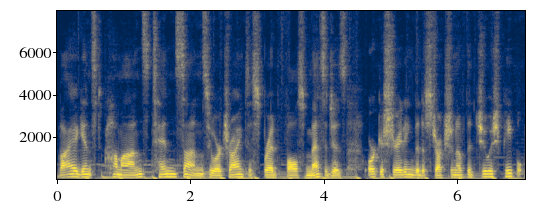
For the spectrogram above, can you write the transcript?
vie against Haman's ten sons who are trying to spread false messages, orchestrating the destruction of the Jewish people.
